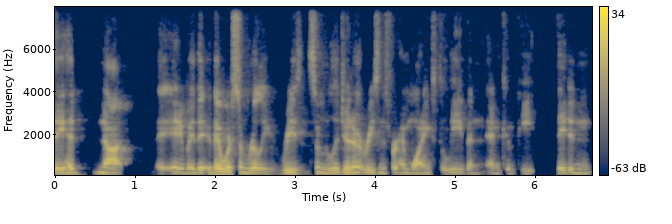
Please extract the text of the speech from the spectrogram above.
they had not anyway, they, there were some really some legitimate reasons for him wanting to leave and, and compete. They didn't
